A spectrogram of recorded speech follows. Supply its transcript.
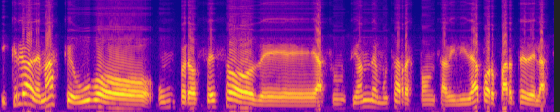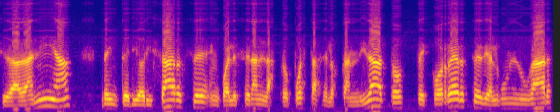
Y creo además que hubo un proceso de asunción de mucha responsabilidad por parte de la ciudadanía, de interiorizarse en cuáles eran las propuestas de los candidatos, de correrse de algún lugar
